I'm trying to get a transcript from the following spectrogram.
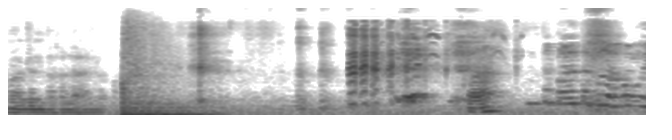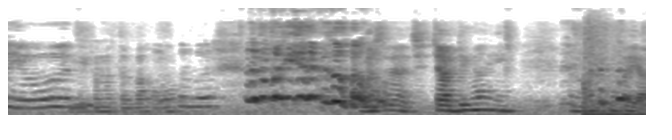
Maganda ka lalo. Ha? Taba-taba ako ngayon. Hindi ka mataba ko. Taba. Ano ba ginagawa mo? Massage. Chubby nga eh. Ano mo kaya?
